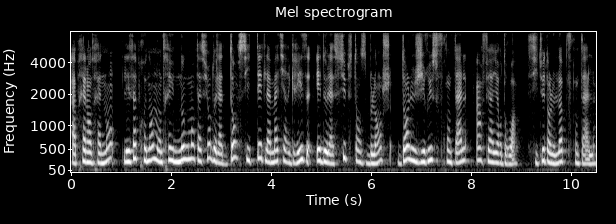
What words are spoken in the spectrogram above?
Après l'entraînement, les apprenants montraient une augmentation de la densité de la matière grise et de la substance blanche dans le gyrus frontal inférieur droit, situé dans le lobe frontal.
